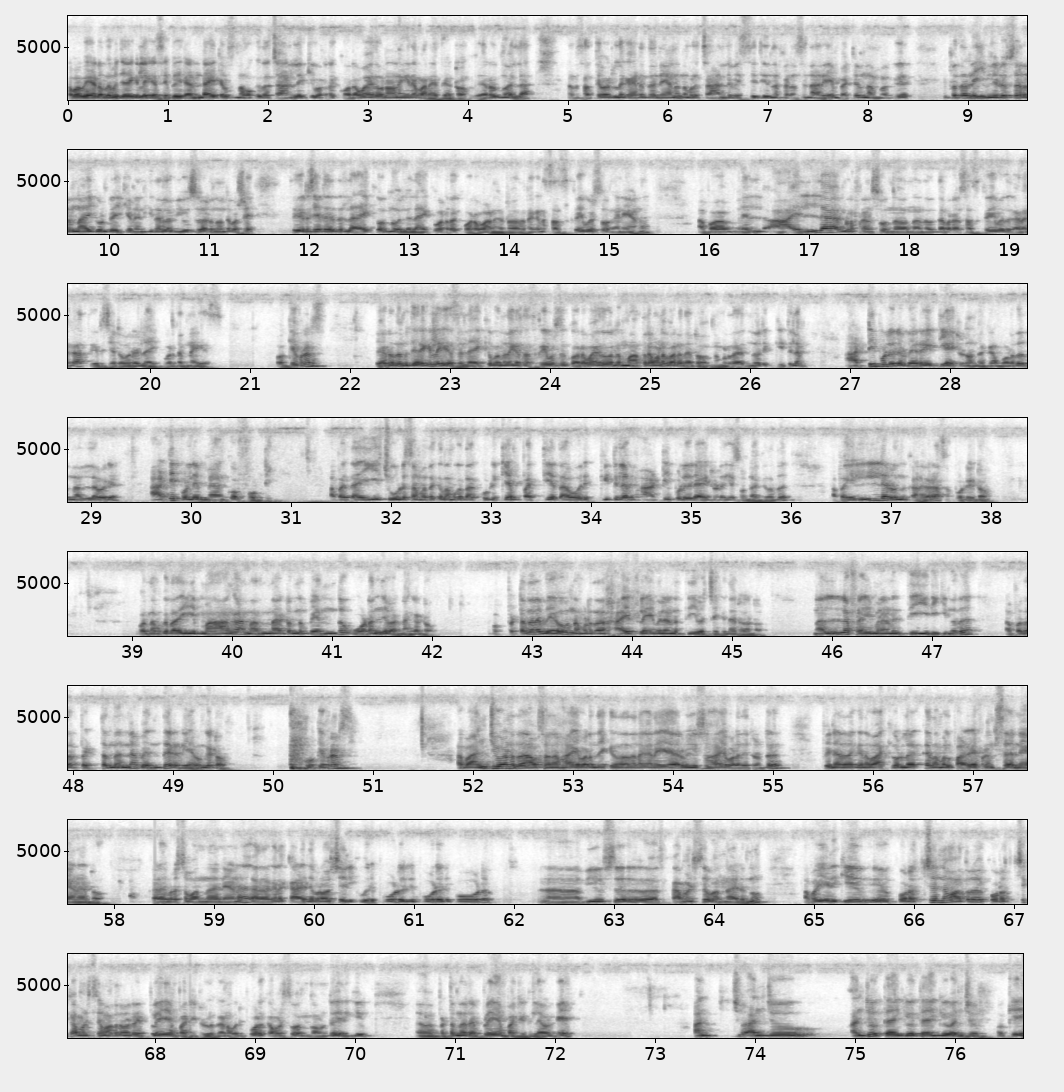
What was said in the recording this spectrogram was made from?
അപ്പോൾ വേറെ ഒന്നും വിചാരിക്കില്ല ഗസ് ഇപ്പോൾ രണ്ട് ഐറ്റംസ് നമുക്ക് ചാനലിലേക്ക് വളരെ കുറവായതുകൊണ്ടാണ് ഇങ്ങനെ പറയുന്നത് കേട്ടോ. വേറെ ഒന്നുമല്ല അത് സത്യമായിട്ടുള്ള കാര്യം തന്നെയാണ്. നമ്മൾ ചാനൽ വിസിറ്റ് ചെയ്യുന്ന ഫ്രണ്ട്സിന് അറിയാൻ പറ്റും. നമുക്ക് ഇപ്പോൾ തന്നെ ഈ വീഡിയോസ് റൺ ആയിക്കൊണ്ടിരിക്കുകയാണ്. എനിക്ക് നല്ല വ്യൂസ് വരുന്നുണ്ട്. പക്ഷേ തീർച്ചയായിട്ടും ഇത് ലൈക്ക് ഒന്നുമില്ല. ലൈക്ക് വളരെ കുറവാണ് കേട്ടോ. അതിനങ്ങനെ സബ്സ്ക്രൈബേഴ്സും അങ്ങനെയാണ്. അപ്പോൾ എല്ലാ നമ്മളെ ഫ്രണ്ട്സും ഒന്ന് ഒന്ന് എന്താ പറയുക സബ്സ്ക്രൈബ് ചെയ്ത് കാണുക. തീർച്ചയായിട്ടും ഓരോ ലൈക്ക് തന്നെ യെസ് ഓക്കെ ഫ്രണ്ട്സ് വേറെ ഒന്നും വിചാരിക്കില്ല കേസ് ലൈക്ക് വന്നില്ലെങ്കിൽ സബ്സ്ക്രൈബേഴ്സ് കുറവായതുകൊണ്ട് മാത്രമാണ് പറയുന്നത് കേട്ടോ. നമ്മുടെ ഇന്നൊരു കിട്ടിലും അടിപൊളി ഒരു വെറൈറ്റി ആയിട്ടാണ് ഉണ്ടാക്കാൻ പോണത് നല്ല ഒരു അടിപൊളി മാംഗോ ഫോർട്ടി അപ്പൊ ഇതാ ഈ ചൂട് സമയത്തൊക്കെ നമുക്ക് കുടിക്കാൻ ആ ഒരു കിടിലം അടിപൊളി ഒരു കേസ് ഉണ്ടാക്കുന്നത്. അപ്പൊ എല്ലാവരും ഒന്ന് കാണുക സപ്പോർട്ട് കേട്ടോ. അപ്പൊ നമുക്ക് ഈ മാങ്ങ നന്നായിട്ടൊന്ന് വെന്ത് ഉടഞ്ഞ് വരണം കേട്ടോ. അപ്പൊ പെട്ടെന്ന് തന്നെ വേവും. നമ്മുടെ ഹൈ ഫ്ലെയിമിലാണ് തീ വെച്ചേക്കുന്നത് കേട്ടോ നല്ല ഫ്ലെയിമിലാണ് തീ ഇരിക്കുന്നത്. അപ്പോൾ അത് പെട്ടെന്ന് തന്നെ വെന്ത് റെഡിയാവും കേട്ടോ. ഓക്കെ ഫ്രണ്ട്സ് അപ്പോൾ അഞ്ചു ആണ് അവസാനം ഹായ് പറഞ്ഞിരിക്കുന്നത്. അതിനങ്ങനെ എയർ വ്യൂസ് ഹായ് പറഞ്ഞിട്ടുണ്ട്. പിന്നെ അതങ്ങനെ ബാക്കിയുള്ളതൊക്കെ നമ്മൾ പഴയ ഫ്രണ്ട്സ് തന്നെയാണ് കേട്ടോ. കഴിഞ്ഞ പ്രാവശ്യം വന്നത് തന്നെയാണ്. അതങ്ങനെ കഴിഞ്ഞ പ്രാവശ്യം എനിക്ക് ഒരുപാട് ഒരുപാട് ഒരുപാട് വ്യൂസ് കമന്റ്സ് വന്നായിരുന്നു. അപ്പോൾ എനിക്ക് കുറച്ച് തന്നെ മാത്രമേ കുറച്ച് കമൻസിന് മാത്രമേ റിപ്ലൈ ചെയ്യാൻ പറ്റിയിട്ടുള്ളൂ. കാരണം ഒരുപാട് കമൻസ് വന്നതുകൊണ്ട് എനിക്ക് പെട്ടെന്ന് റിപ്ലൈ ചെയ്യാൻ പറ്റിയിട്ടില്ല. ഓക്കെ അഞ്ചു അഞ്ചു അഞ്ചു താങ്ക് യു താങ്ക് യു അഞ്ചു ഓക്കെ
